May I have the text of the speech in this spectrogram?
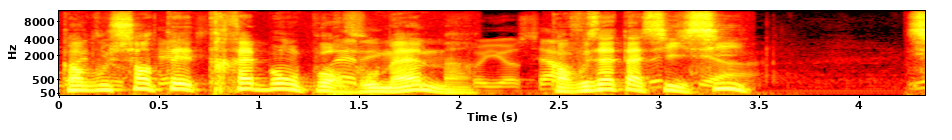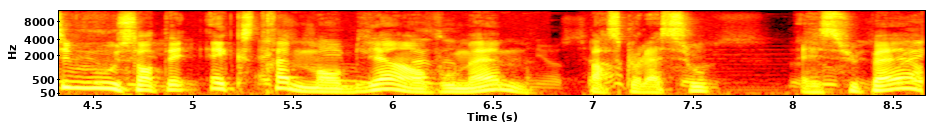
Quand vous sentez très bon pour vous-même, quand vous êtes assis ici, si vous vous sentez extrêmement bien en vous-même, parce que la soupe est super,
